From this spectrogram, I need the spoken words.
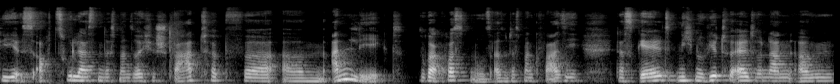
die es auch zulassen, dass man solche Spartöpfe ähm, anlegt, sogar kostenlos. Also dass man quasi das Geld nicht nur virtuell, sondern ähm,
